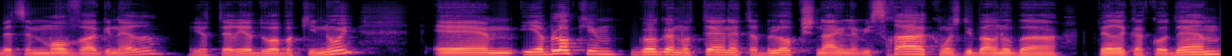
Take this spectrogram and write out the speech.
בעצם מו וגנר, יותר ידוע בכינוי, היא הבלוקים. גוגה נותן את הבלוק שניים למשחק, כמו שדיברנו בפרק הקודם.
